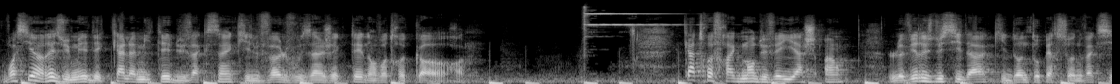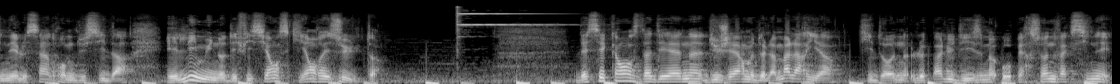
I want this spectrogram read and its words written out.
Voici un résumé des calamités du vaccin qu'ils veulent vous injecter dans votre corps. Quatre fragments du VIH1, le virus du sida qui donne aux personnes vaccinées le syndrome du sida et l'immunodéficience qui en résulte. Des séquences d'ADN du germe de la malaria qui donne le paludisme aux personnes vaccinées.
